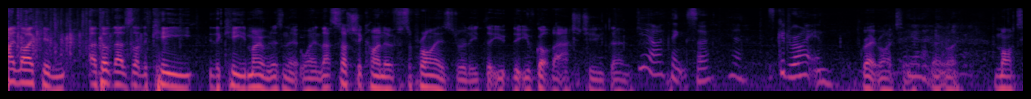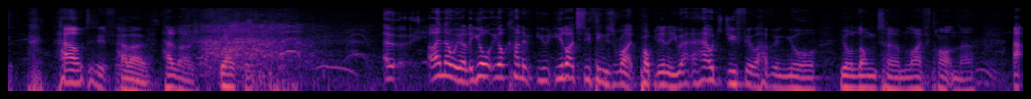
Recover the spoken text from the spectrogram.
I like him. I thought that's like the key, the key moment, isn't it? When that's such a kind of surprise, really, that you that you've got that attitude. Then Yeah, I think so. Yeah, it's good writing. great writing. Yeah. Great writing. Martin, how did it feel? Hello. Hello. Welcome. Uh, I know you're, you're, you're kind of you, you like to do things right properly. you? How did you feel having your your long term life partner a-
